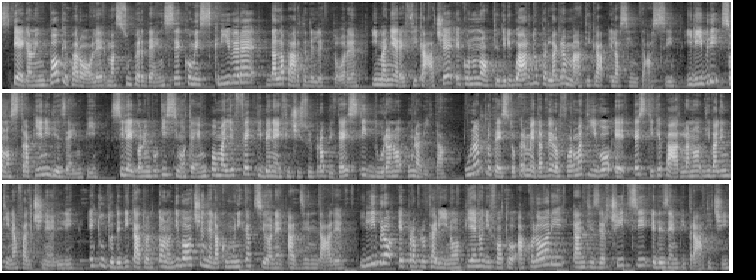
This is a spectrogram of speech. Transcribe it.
Spiegano in poche parole, ma super dense, come scrivere dalla parte del lettore, in maniera efficace e con un occhio di riguardo per la grammatica e la sintassi. I libri sono strapieni di esempi. Si leggono in pochissimo tempo, ma gli effetti benefici sui propri testi durano una vita. Un altro testo per me davvero formativo è Testi che parlano di Valentina Falcinelli. È tutto dedicato al tono di voce nella comunicazione aziendale. Il libro è proprio carino, pieno di foto a colori, tanti esercizi ed esempi pratici.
